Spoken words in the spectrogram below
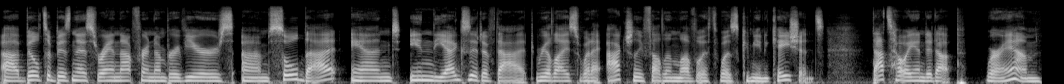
uh, built a business, ran that for a number of years, um, sold that, and in the exit of that, realized what I actually fell in love with was communications. That's how I ended up where I am.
